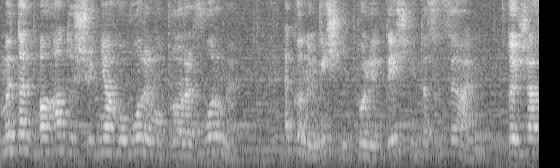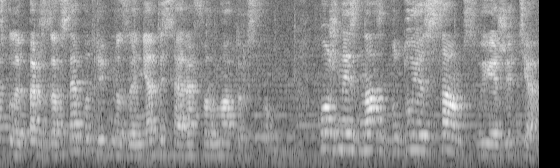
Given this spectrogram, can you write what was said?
Ми так багато щодня говоримо про реформи економічні, політичні та соціальні. В той час, коли перш за все потрібно зайнятися реформаторством. Кожен із нас будує сам своє життя.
